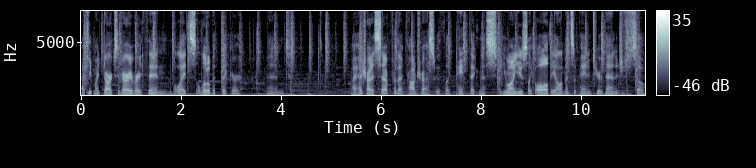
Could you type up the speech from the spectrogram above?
I keep my darks very, very thin, the lights a little bit thicker, and I try to set up for that contrast with like paint thickness. And you want to use like all the elements of painting to your advantage. So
